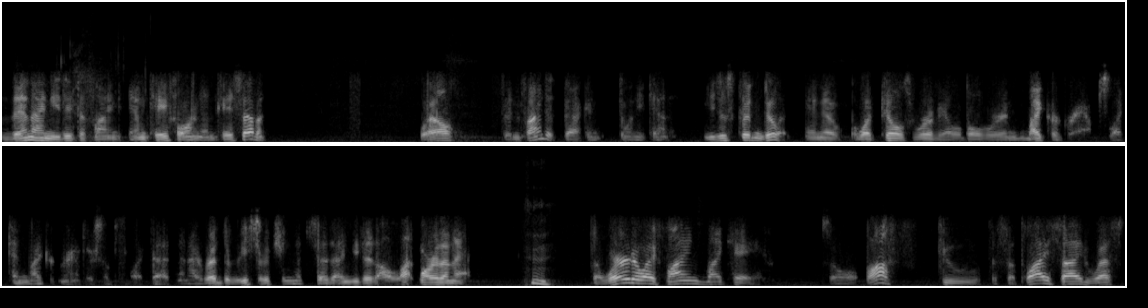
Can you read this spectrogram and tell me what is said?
then I needed to find MK4 and MK7. Well, didn't find it back in 2010. You just couldn't do it. And uh, what pills were available were in micrograms, like 10 micrograms or something like that. And I read the research and it said I needed a lot more than that. Hmm. So where do I find my K? So off to the Supply Side West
